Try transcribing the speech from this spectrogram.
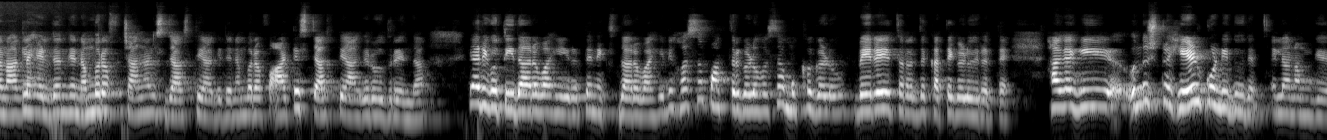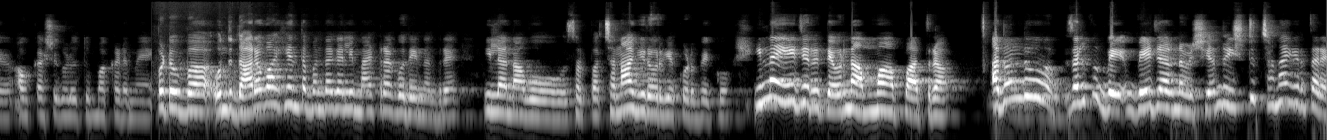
ನಾನು ಆಗಲೇ ಹೇಳ್ದಂಗೆ ನಂಬರ್ ಆಫ್ ಚಾನಲ್ಸ್ ಜಾಸ್ತಿ ಆಗಿದೆ. ನಂಬರ್ ಆಫ್ ಆರ್ಟಿಸ್ಟ್ ಜಾಸ್ತಿ ಆಗಿರೋದ್ರಿಂದ ಯಾರಿಗೊತ್ತು ಈ ಧಾರಾವಾಹಿ ಇರುತ್ತೆ ನೆಕ್ಸ್ಟ್ ಧಾರಾವಾಹಿಲಿ ಹೊಸ ಪಾತ್ರಗಳು, ಹೊಸ ಮುಖಗಳು, ಬೇರೆ ತರದ ಕತೆಗಳು ಇರುತ್ತೆ. ಹಾಗಾಗಿ ಒಂದಷ್ಟು ಹೇಳ್ಕೊಂಡಿದ್ದು ಇದೆ. ಇಲ್ಲ, ನಮ್ಗೆ ಅವಕಾಶಗಳು ತುಂಬಾ ಕಡಿಮೆ. ಬಟ್ ಒಬ್ಬ ಒಂದು ಧಾರಾವಾಹಿ ಅಂತ ಬಂದಾಗ ಅಲ್ಲಿ ಮ್ಯಾಟ್ರ್ ಆಗೋದೇನಂದ್ರೆ, ಇಲ್ಲ, ನಾವು ಸ್ವಲ್ಪ ಚೆನ್ನಾಗಿರೋರ್ಗೆ ಕೊಡ್ಬೇಕು. ಇನ್ನ ಏಜ್ ಇರುತ್ತೆ, ಅವ್ರನ್ನ ಅಮ್ಮ, ಪಾತ್ರ. ಅದೊಂದು ಸ್ವಲ್ಪ ಬೇ, ಬೇಜಾರಿನ ವಿಷಯ. ಅಂದ್ರೆ ಇಷ್ಟು ಚೆನ್ನಾಗಿರ್ತಾರೆ.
